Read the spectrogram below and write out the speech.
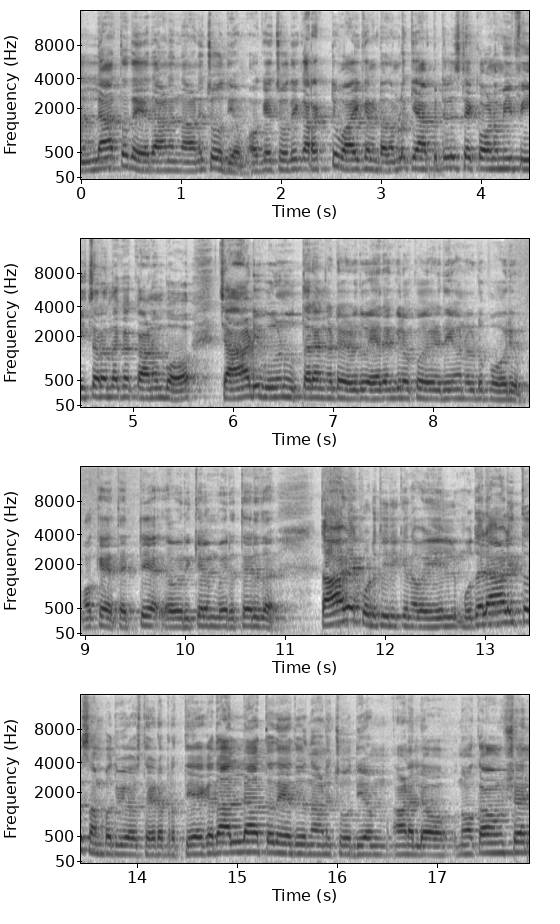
അല്ലാത്തത് ഏതാണെന്നാണ് ചോദ്യം ഓക്കെ ചോദ്യം കറക്റ്റ് വായിക്കണം കേട്ടോ നമ്മൾ ക്യാപിറ്റലിസ്റ്റ് എക്കോണമി ഫീച്ചർ എന്നൊക്കെ കാണുമ്പോൾ ചാടി വീണ് ഉത്തരം അങ്ങോട്ട് എഴുതും ഏതെങ്കിലുമൊക്കെ എഴുതിയോണ്ട് പോരും ഓക്കെ തെറ്റ് ഒരിക്കലും വരുത്തരുത് താഴെ കൊടുത്തിരിക്കുന്നവയിൽ മുതലാളിത്ത സമ്പദ് വ്യവസ്ഥയുടെ പ്രത്യേകത അല്ലാത്തത് ഏത് എന്നാണ് ചോദ്യം ആണല്ലോ നോക്കാം option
